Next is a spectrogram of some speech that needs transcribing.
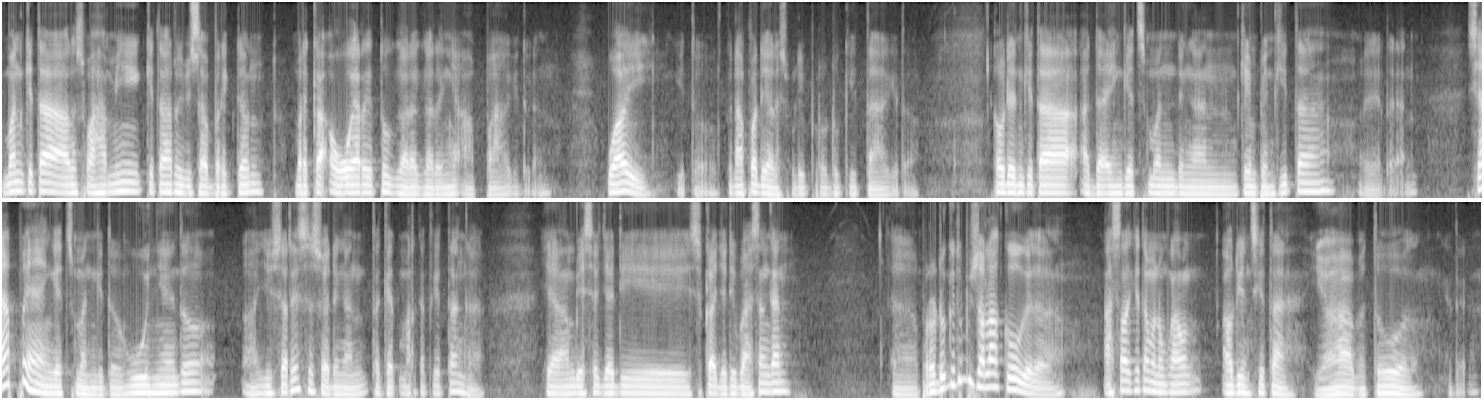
Cuman kita harus pahami, kita harus bisa breakdown mereka aware itu gara-garanya apa gitu kan. Why gitu. Kenapa dia harus beli produk kita gitu. Kemudian kita ada engagement dengan campaign kita gitu kan. Siapa yang engagement gitu? Wunya itu uh, usernya sesuai dengan target market kita enggak? Yang biasa jadi suka jadi bahasan kan uh, produk itu bisa laku gitu. Asal kita menemukan audiens kita. Ya, betul gitu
